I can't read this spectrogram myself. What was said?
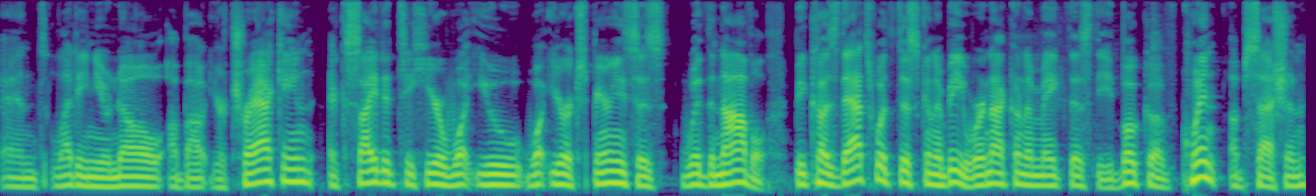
and letting you know about your tracking. Excited to hear what you what your experience is with the novel because that's what this going to be. We're not going to make this the book of Quint obsession.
